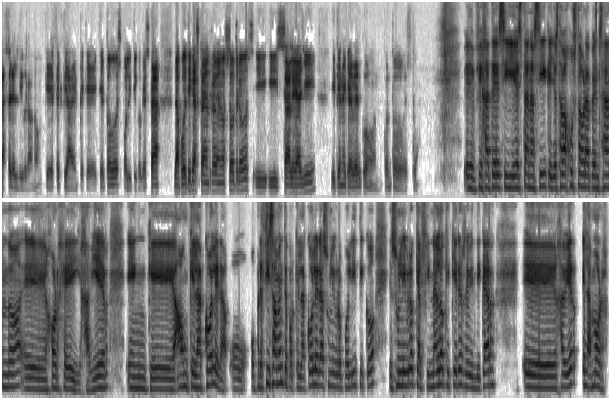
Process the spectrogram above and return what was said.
hacer el libro, ¿no? Que efectivamente, que, todo es político, que está, la política está dentro de nosotros y, sale allí y tiene que ver con todo esto. Eh, fíjate si es tan así que yo estaba justo ahora pensando, eh, Jorge y Javier, en que aunque la cólera, o, precisamente porque la cólera es un libro político, es un libro que al final lo que quiere es reivindicar, eh, Javier, el amor.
